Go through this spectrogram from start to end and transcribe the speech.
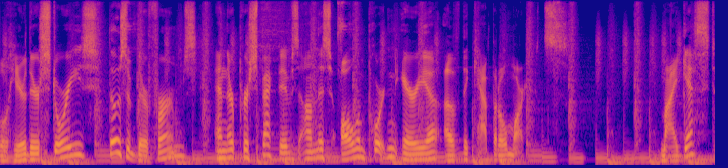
We'll hear their stories, those of their firms, and their perspectives on this all important area of the capital markets. My guest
